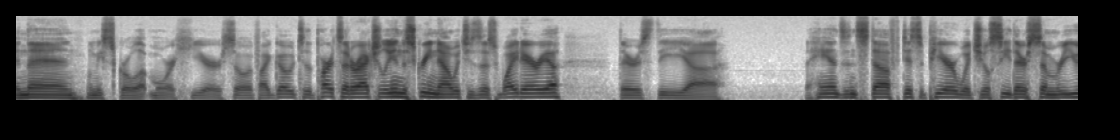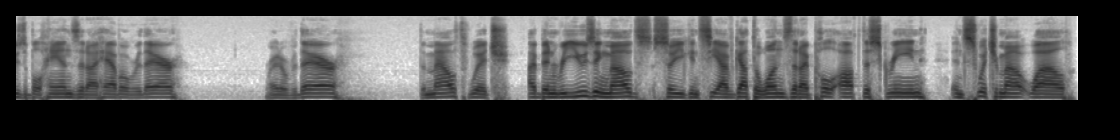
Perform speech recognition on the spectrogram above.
And then let me scroll up more here. So if I go to the parts that are actually in the screen now, which is this white area, there's the uh, the hands and stuff disappear, which you'll see there's some reusable hands that I have over there, right over there. The mouth, which I've been reusing mouths, so you can see I've got the ones that I pull off the screen and switch them out while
